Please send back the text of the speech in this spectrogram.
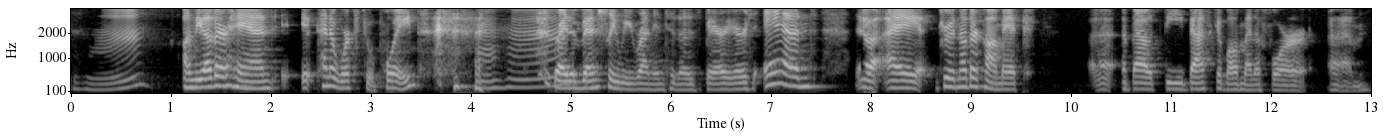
hmm On the other hand, it, kind of works to a point. hmm right eventually we run into those barriers and you know, i drew another comic uh, about the basketball metaphor um,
